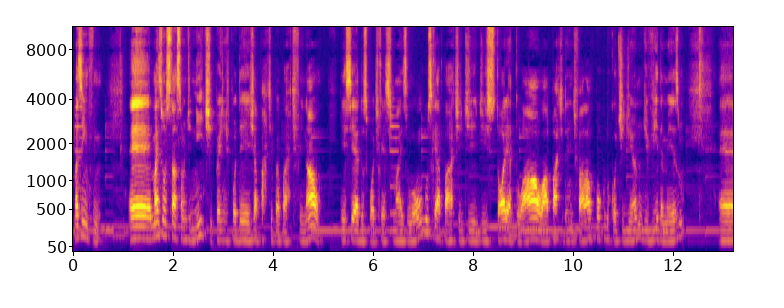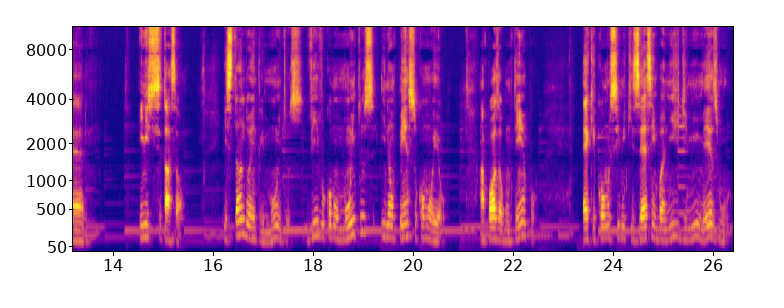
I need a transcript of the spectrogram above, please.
Mas enfim, é, mais uma citação de Nietzsche, para a gente poder já partir para a parte final. Esse é dos podcasts mais longos, que é a parte de, de história atual, a parte da gente falar um pouco do cotidiano, de vida mesmo. É... Início de citação. Estando entre muitos, vivo como muitos e não penso como eu. Após algum tempo, é que como se me quisessem banir de mim mesmo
